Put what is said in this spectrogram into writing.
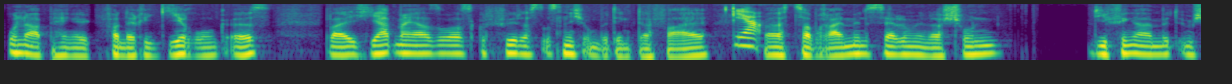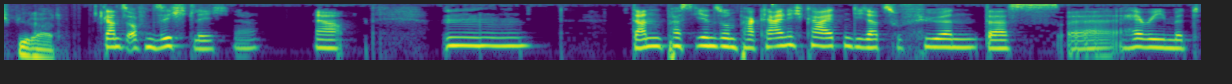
unabhängig von der Regierung ist. Weil hier hat man ja so das Gefühl, das ist nicht unbedingt der Fall. Ja. Weil das Zaubereiministerium da schon die Finger mit im Spiel hat. Ganz offensichtlich, ja. Ja. Mm. Dann passieren so ein paar Kleinigkeiten, die dazu führen, dass äh, Harry mit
